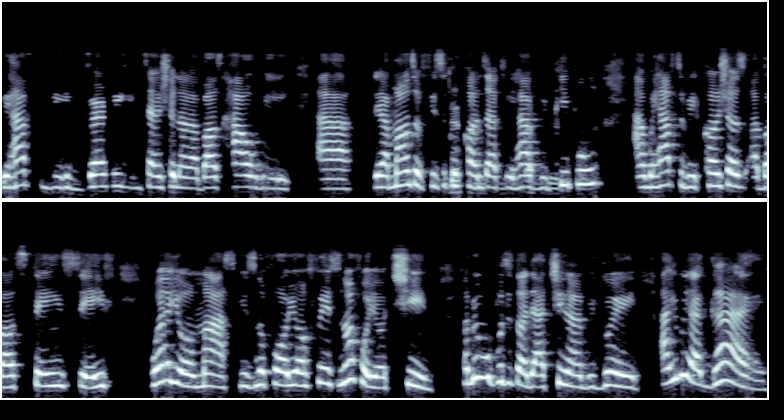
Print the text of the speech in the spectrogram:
we have to be very intentional about how we uh the amount of physical contact we have with people, and we have to be conscious about staying safe. Wear your mask. It's not for your face, not for your chin. Some people put it on their chin and be going, "Are you a guy.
